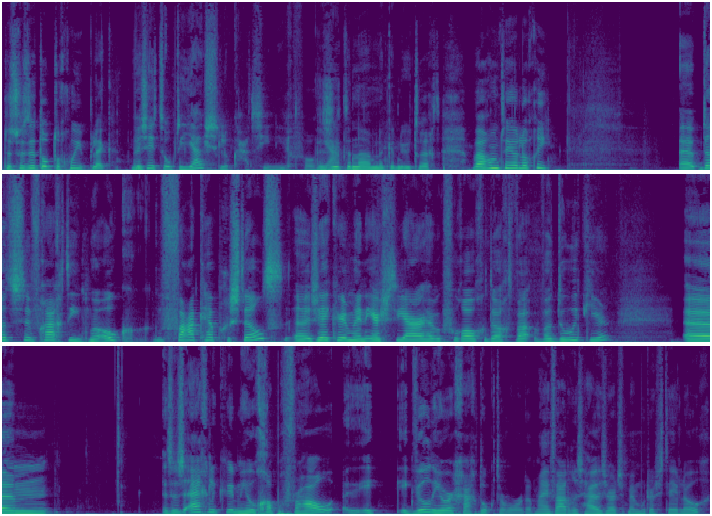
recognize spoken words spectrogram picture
Dus we zitten op de goede plek. We zitten op de juiste locatie in ieder geval. We ja. zitten namelijk in Utrecht. Waarom theologie? Eh, dat is de vraag die ik me ook vaak heb gesteld. Eh, zeker in mijn eerste jaar heb ik vooral gedacht, wa- wat doe ik hier? Ehm, het was eigenlijk een heel grappig verhaal. Ik, ik wilde heel erg graag dokter worden. Mijn vader is huisarts, mijn moeder is theoloog.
